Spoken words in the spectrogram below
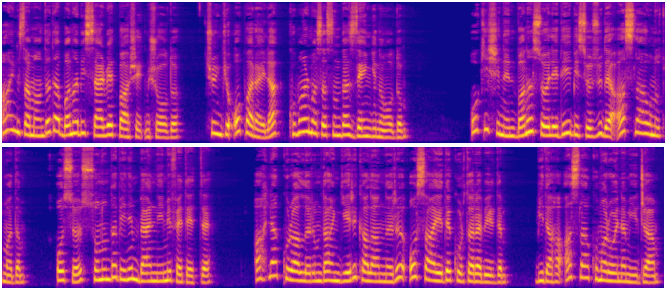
Aynı zamanda da bana bir servet bahşetmiş oldu. Çünkü o parayla kumar masasında zengin oldum. O kişinin bana söylediği bir sözü de asla unutmadım. O söz sonunda benim benliğimi fethetti. Ahlak kurallarımdan geri kalanları o sayede kurtarabildim. Bir daha asla kumar oynamayacağım.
